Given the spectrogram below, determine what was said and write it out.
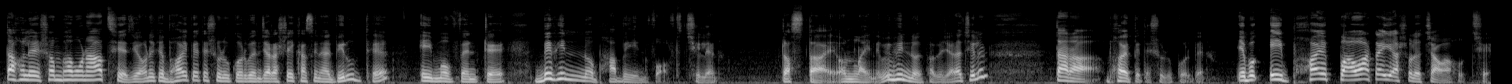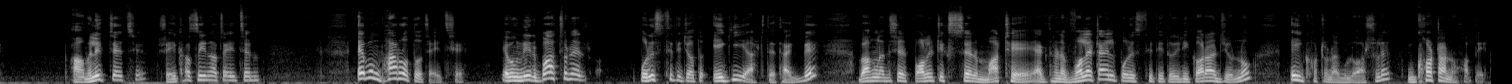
তাহলে সম্ভাবনা আছে যে অনেকে ভয় পেতে শুরু করবেন যারা শেখ হাসিনার বিরুদ্ধে এই মুভমেন্টে বিভিন্নভাবে ইনভলভ ছিলেন। রাস্তায় অনলাইনে বিভিন্নভাবে যারা ছিলেন, তারা ভয় পেতে শুরু করবেন। এবং এই ভয় পাওয়াটাই আসলে চাওয়া হচ্ছে। আওয়ামী লীগ চাইছে, শেখ হাসিনা চাইছেন, এবং ভারতও চাইছে। এবং নির্বাচনের পরিস্থিতি যত এগিয়ে আসতে থাকবে, বাংলাদেশের পলিটিক্সের মাঠে এক ধরনের ভলেটাইল পরিস্থিতি তৈরি করার জন্য এই ঘটনাগুলো আসলে ঘটানো হবে।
